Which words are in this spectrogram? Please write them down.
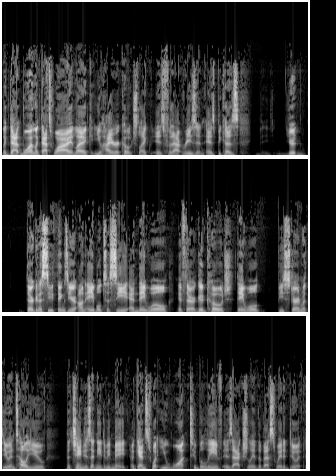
like that one, like that's why like you hire a coach, like is for that reason, is because you're they're going to see things you're unable to see and they will if they're a good coach they will be stern with you and tell you the changes that need to be made against what you want to believe is actually the best way to do it.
